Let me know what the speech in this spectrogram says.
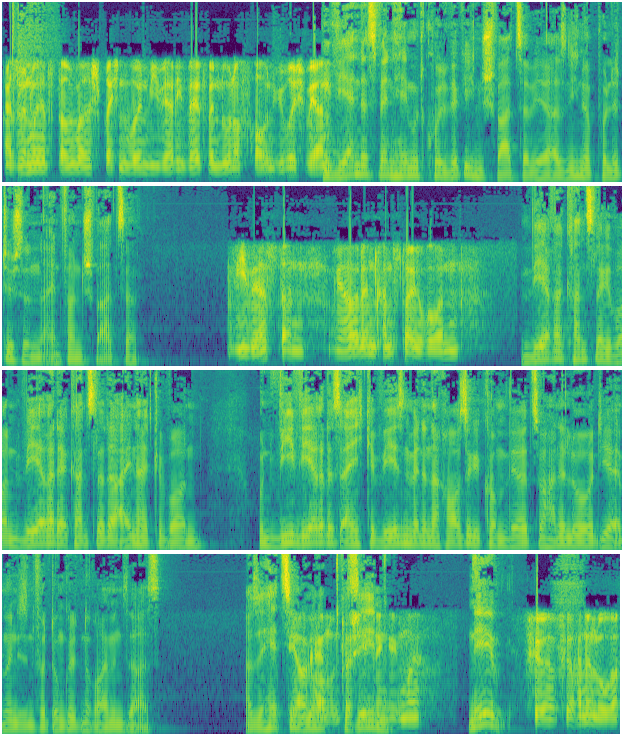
also wenn wir jetzt darüber sprechen wollen, wie wäre die Welt, wenn nur noch Frauen übrig wären. Wie wären das, wenn Helmut Kohl wirklich ein Schwarzer wäre? Also nicht nur politisch, sondern einfach ein Schwarzer. Wie wäre es dann? Wäre denn Kanzler geworden? Wäre er Kanzler geworden, wäre er der Kanzler der Einheit geworden. Und wie wäre das eigentlich gewesen, wenn er nach Hause gekommen wäre zu Hannelo, die ja immer in diesen verdunkelten Räumen saß? Also hätte sie ihn ja, kein überhaupt gesehen? Nee, Für, für Hannelore,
